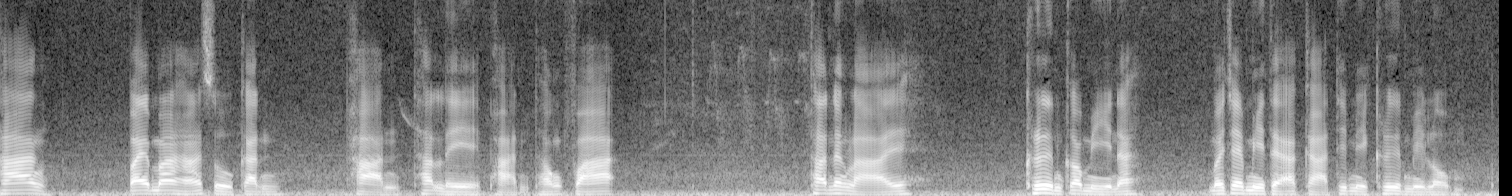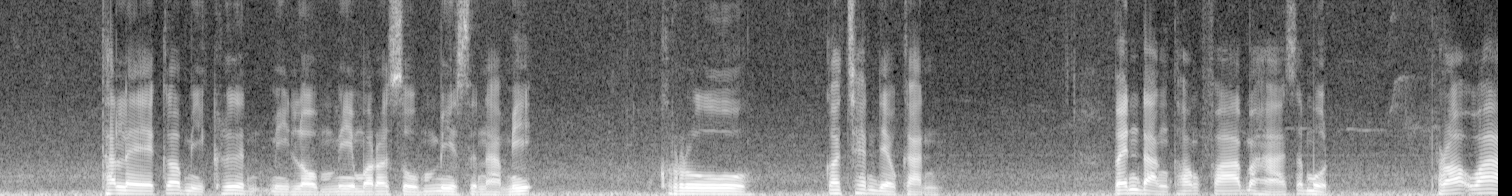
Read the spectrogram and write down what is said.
ทางไปมาหาสู่กันผ่านทะเลผ่านท้องฟ้า ท่านทั้งหลาย คลื่นก็มีนะ ไม่ใช่มีแต่อากาศที่มีคลื่นมีลม ทะเลก็มีคลื่นมีลม มีมรสุมมีสึนามิ ครูก็เช่นเดียวกัน เป็นดั่งท้องฟ้ามหาสมุทรเพราะว่า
